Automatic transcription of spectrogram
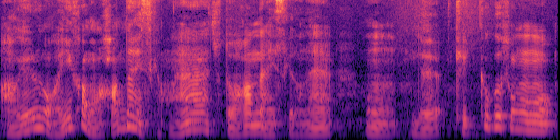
あげるのがいいかもわかんないですけどねちょっとわかんないですけどね。うん、で結局その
